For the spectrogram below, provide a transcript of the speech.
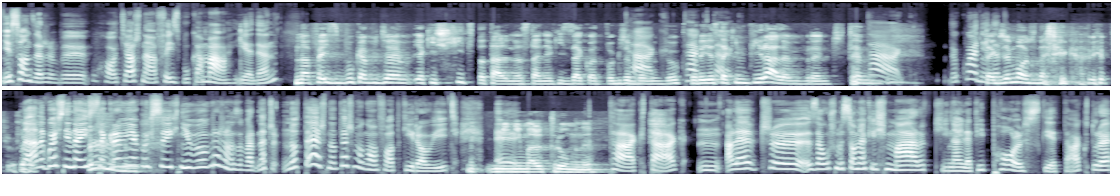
nie sądzę, żeby, chociaż na Facebooka ma jeden. Na Facebooka widziałem jakiś hit totalny ostatnio, jakiś zakład pogrzebowy Tak, był, tak, który jest tak. takim wiralem wręcz. Ten, Tak, dokładnie. Także można ciekawie prowadzić. No ale właśnie na Instagramie jakoś sobie ich nie wyobrażam za bardzo. Znaczy, no też, no też mogą fotki robić. Minimal trumny. Tak, tak. Mm, Ale czy załóżmy są jakieś marki, najlepiej polskie, tak, które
